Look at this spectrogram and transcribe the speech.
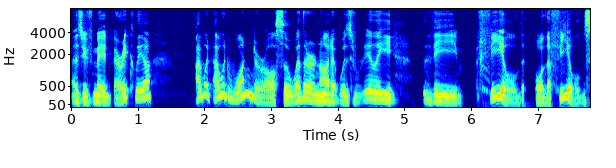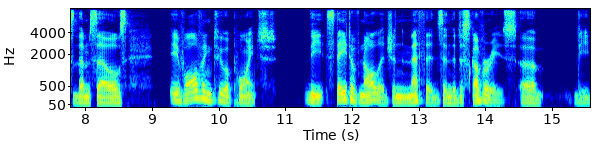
as you've made very clear I would I would wonder also whether or not it was really the field or the fields themselves evolving to a point the state of knowledge and the methods and the discoveries um, the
